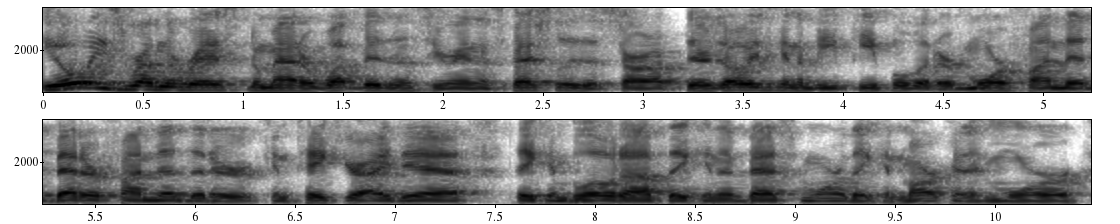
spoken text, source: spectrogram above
you always run the risk, no matter what business you're in, especially the startup. There's always going to be people that are more funded, better funded, that are can take your idea, they can blow it up, they can invest more, they can market it more.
